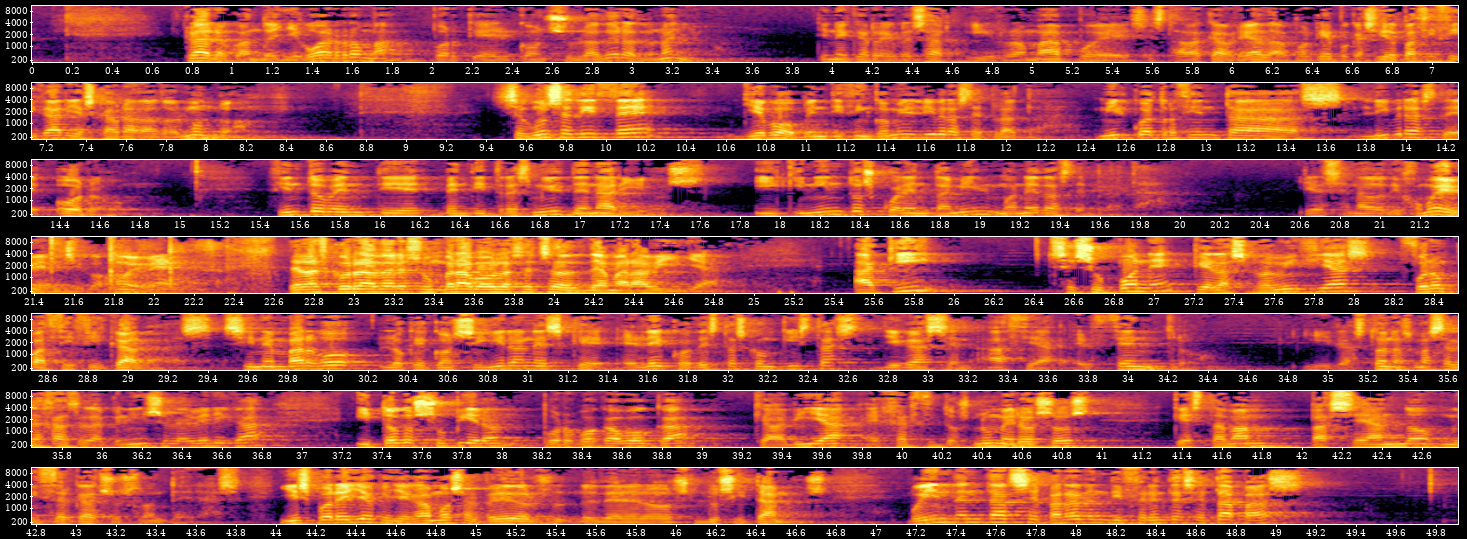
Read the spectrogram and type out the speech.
Claro, cuando llegó a Roma, porque el consulado era de un año, tiene que regresar. Y Roma, pues, estaba cabreada. ¿Por qué? Porque ha sido pacificar y ha escabrado a todo el mundo. Según se dice, llevó 25.000 libras de plata, 1.400 libras de oro, 123.000 denarios y 540.000 monedas de plata. Y el Senado dijo, muy bien, chicos, muy bien. De las curradoras un bravo, lo has hecho de maravilla. Aquí se supone que las provincias fueron pacificadas. Sin embargo, lo que consiguieron es que el eco de estas conquistas llegasen hacia el centro y las zonas más alejadas de la península ibérica y todos supieron por boca a boca que había ejércitos numerosos que estaban paseando muy cerca de sus fronteras. Y es por ello que llegamos al periodo de los lusitanos. Voy a intentar separar en diferentes etapas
